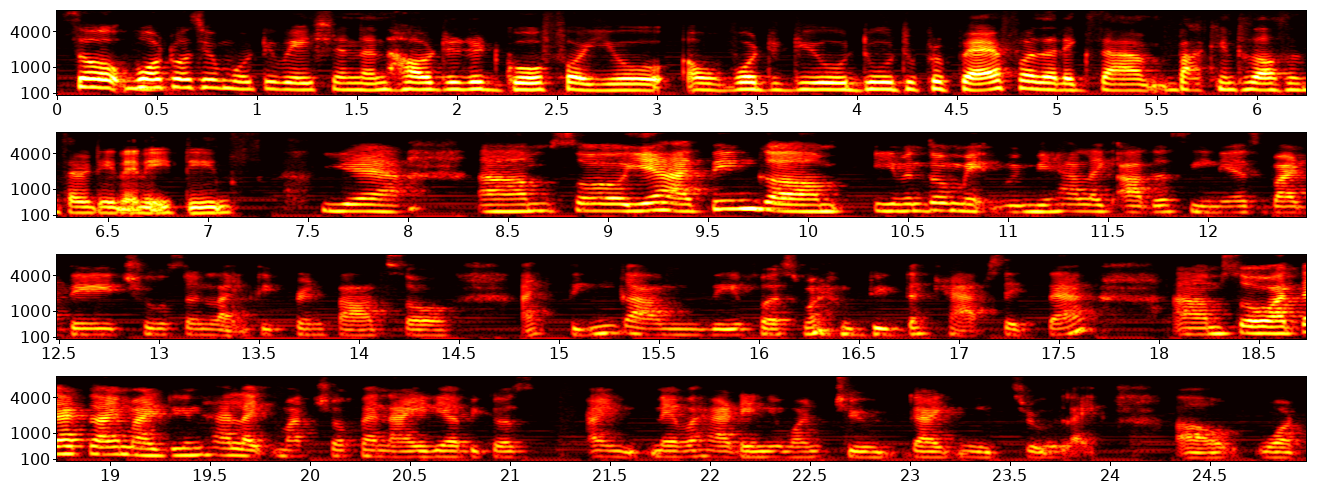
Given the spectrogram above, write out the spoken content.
So, what was your motivation and how did it go for you? Or what did you do to prepare for that exam back in 2017 and 18? Yeah. Um, so yeah, I think um, even though we, we had like other seniors, but they chosen like different paths. So I think I'm the first one who did the KAPS exam. Um, so at that time, I didn't have like much of an idea because I never had anyone to guide me through like uh, what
